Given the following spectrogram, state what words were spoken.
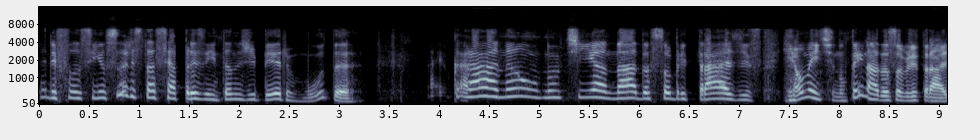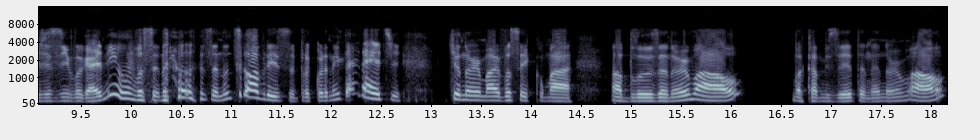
Ele falou assim: o senhor está se apresentando de bermuda? Aí o cara, ah, não, não tinha nada sobre trajes. Realmente, não tem nada sobre trajes em lugar nenhum. Você não, você não descobre isso. Procura na internet. Que o normal é você com uma, uma blusa normal, uma camiseta, né, normal,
